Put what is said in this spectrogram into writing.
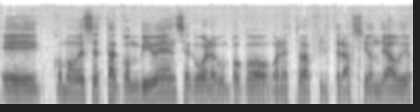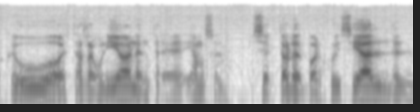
Eh, ¿Cómo ves esta convivencia? Que bueno, un poco con esta filtración de audios que hubo, esta reunión entre, digamos, el sector del Poder Judicial, del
